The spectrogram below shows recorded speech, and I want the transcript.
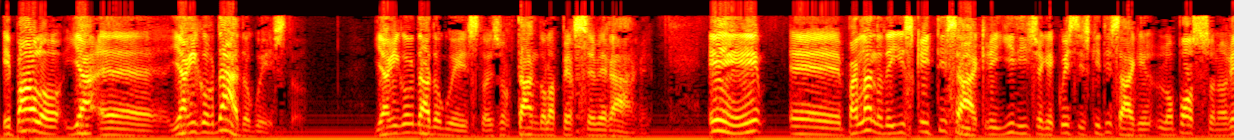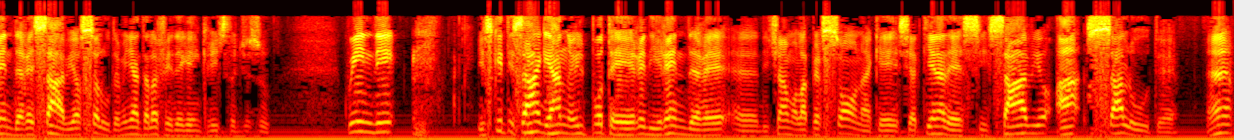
E Paolo gli ha, eh, gli ha ricordato questo, gli ha ricordato questo, esortandolo a perseverare e eh, parlando degli scritti sacri gli dice che questi scritti sacri lo possono rendere savio a salute mediante la fede che è in Cristo Gesù. Quindi gli scritti sacri hanno il potere di rendere eh, diciamo, la persona che si attiene ad essi savio a salute, eh?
